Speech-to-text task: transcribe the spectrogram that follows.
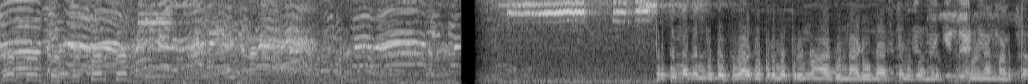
sir sir sir sir sir sir ಪ್ರಥಮದಲ್ಲಿ ಬಸವಾದಿ ಪ್ರಮುಖರನ್ನು ಹಾಗೂ ನಾಡಿನ ಅರ್ಚನೆ ಸ್ಮರಣೆ ಮಾಡ್ತಾ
